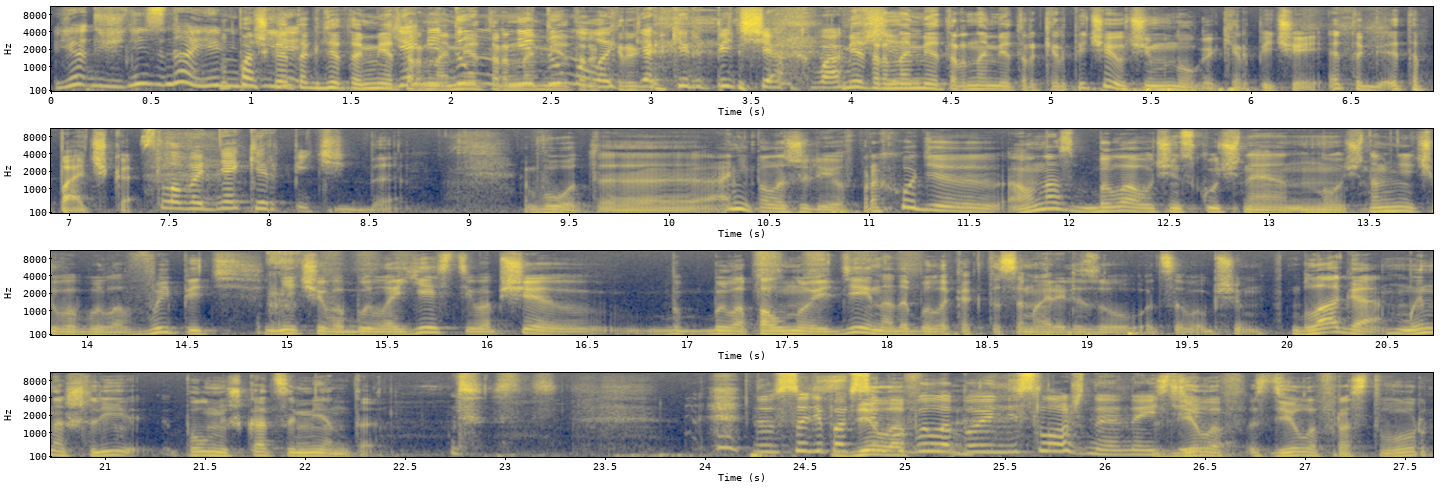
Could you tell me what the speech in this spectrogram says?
Я даже не знаю. Я, Ну, пачка я- это где-то метр я не на метр не на метр думала кир- о кирпичах вообще. Метр на метр на метр кирпичей, очень много кирпичей. Это, это пачка. Слово дня кирпич. Да. Вот, э, они положили ее в проходе, а у нас была очень скучная ночь. Нам нечего было выпить, нечего было есть, и вообще б- было полно идей, надо было как-то самореализовываться, в общем. Благо, мы нашли полмешка цемента. Ну, судя по всему, было бы несложно найти. Сделав, сделав раствор,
